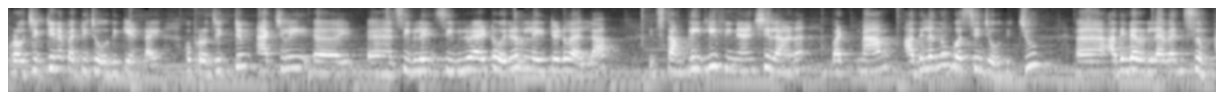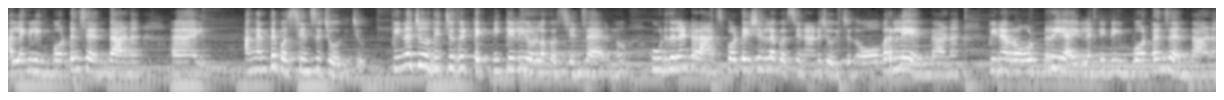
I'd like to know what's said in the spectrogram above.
പ്രൊജക്റ്റിനെ പറ്റി ചോദിക്കുകയുണ്ടായി അപ്പോൾ പ്രൊജക്റ്റും ആക്ച്വലി സിവിൽ സിവിലുമായിട്ട് ഒരു റിലേറ്റഡും അല്ല. ഇറ്റ്സ് കംപ്ലീറ്റ്ലി ഫിനാൻഷ്യൽ ആണ്. ബട്ട് മാം അതിലൊന്നും ക്വസ്റ്റ്യൻ ചോദിച്ചു. അതിന്റെ റിലവൻസും അല്ലെങ്കിൽ ഇമ്പോർട്ടൻസ് എന്താണ്? അങ്ങനത്തെ ക്വസ്റ്റ്യൻസ് ചോദിച്ചു. പിന്നെ ചോദിച്ചത് ടെക്നിക്കലി ഉള്ള ക്വസ്റ്റ്യൻസ് ആയിരുന്നു. കൂടുതലും ട്രാൻസ്പോർട്ടേഷനിലെ ക്വസ്റ്റ്യൻ ആണ് ചോദിച്ചത്. ഓവർലേ എന്താണ്? പിന്നെ റോട്ടറി ഐലൻഡിന്റെ ഇമ്പോർട്ടൻസ് എന്താണ്?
